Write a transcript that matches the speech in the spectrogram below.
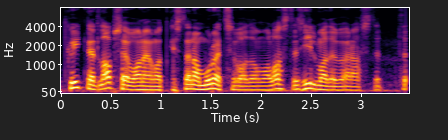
et kõik need lapsevanemad, kes täna muretsevad oma laste silmade pärast, et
